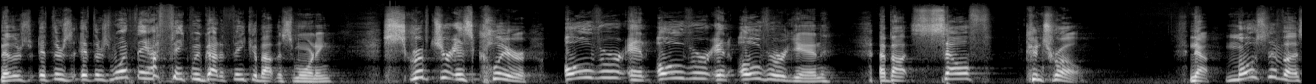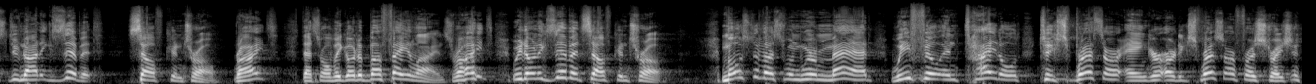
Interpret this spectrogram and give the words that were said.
Now, there's, if, there's, if there's one thing I think we've got to think about this morning, Scripture is clear over and over and over again about self control. Now, most of us do not exhibit self control, right? That's why we go to buffet lines, right? We don't exhibit self control. Most of us, when we're mad, we feel entitled to express our anger or to express our frustration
